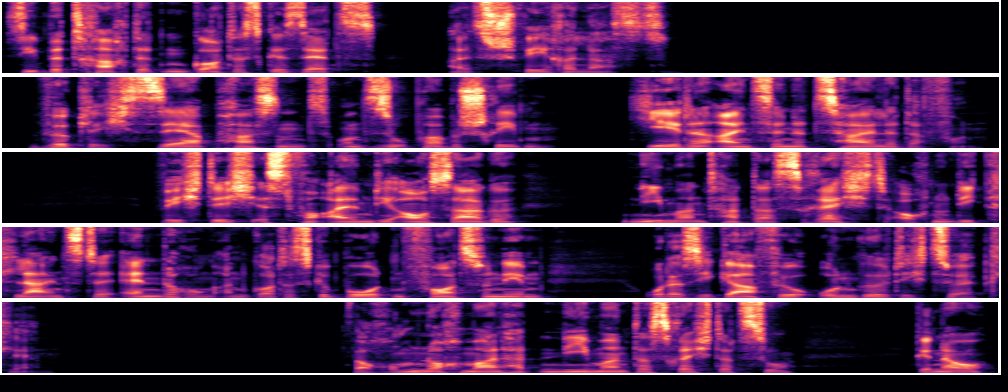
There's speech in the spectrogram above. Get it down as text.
Sie betrachteten Gottes Gesetz als schwere Last. Wirklich sehr passend und super beschrieben. Jede einzelne Zeile davon. Wichtig ist vor allem die Aussage, niemand hat das Recht, auch nur die kleinste Änderung an Gottes Geboten vorzunehmen oder sie gar für ungültig zu erklären. Warum nochmal hat niemand das Recht dazu? Genau,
